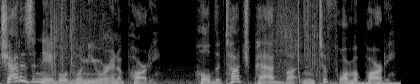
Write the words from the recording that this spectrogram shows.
Chat is enabled when you are in a party. Hold the touchpad button to form a party.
